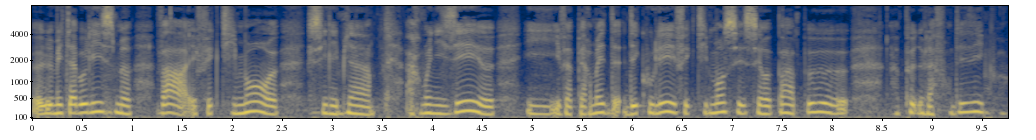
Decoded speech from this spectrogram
le métabolisme va effectivement, euh, s'il est bien harmonisé, il, va permettre d'écouler effectivement ces, ces, repas un peu un peu de la fantaisie. Quoi.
